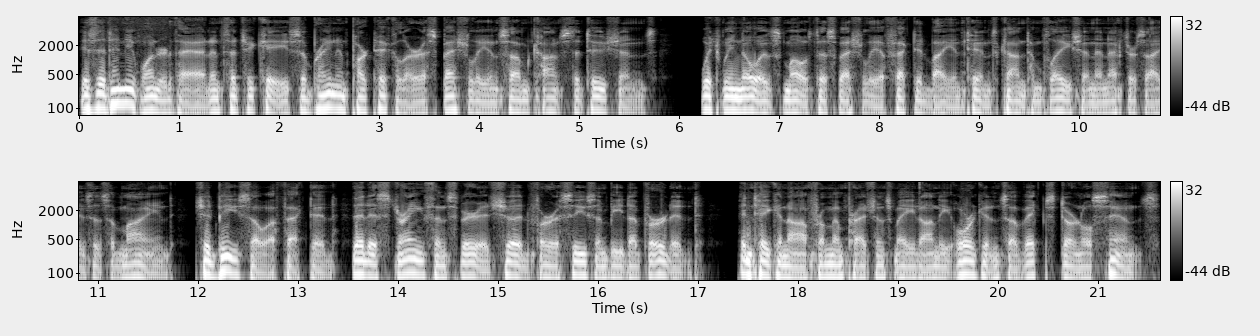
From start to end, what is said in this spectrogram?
Is it any wonder that, in such a case, the brain in particular, especially in some constitutions, which we know is most especially affected by intense contemplation and exercises of mind, should be so affected that its strength and spirit should for a season be diverted and taken off from impressions made on the organs of external sense,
